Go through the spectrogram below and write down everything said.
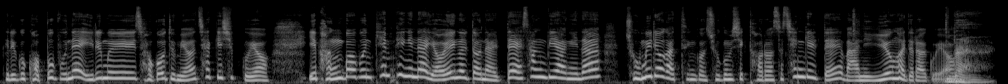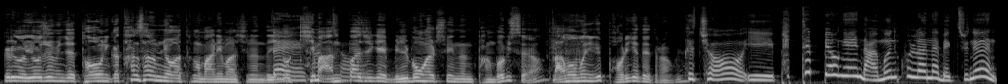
그리고 겉부분에 이름을 적어두면 찾기 쉽고요. 이 방법은 캠핑이나 여행을 떠날 때 상비약이나 조미료 같은 거 조금씩 덜어서 챙길 때 많이 유용하더라고요. 네. 그리고 요즘 이제 더우니까 탄산음료 같은 거 많이 마시는데 네, 이거 김안 그렇죠. 빠지게 밀봉할 수 있는 방법 있어요? 남으면 이게 버리게 되더라고요. 그렇죠. 이 페트병에 남은 콜라나 맥주는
